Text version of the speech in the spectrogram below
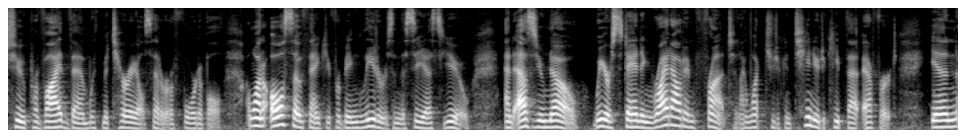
to provide them with materials that are affordable. I want to also thank you for being leaders in the CSU. And as you know, we are standing right out in front, and I want you to continue to keep that effort in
